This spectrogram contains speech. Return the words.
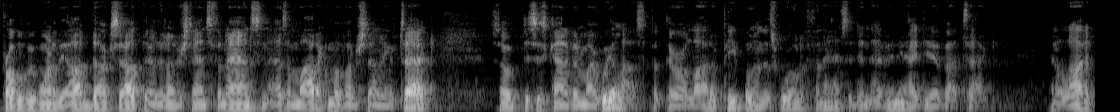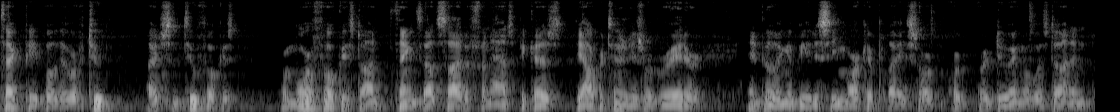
probably one of the odd ducks out there that understands finance and has a modicum of understanding of tech. So this is kind of in my wheelhouse. But there are a lot of people in this world of finance that didn't have any idea about tech. And a lot of tech people that were too, I just too focused, were more focused on things outside of finance because the opportunities were greater in building a B2C marketplace or, or, or doing what was done in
